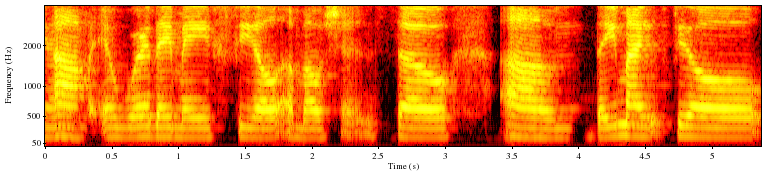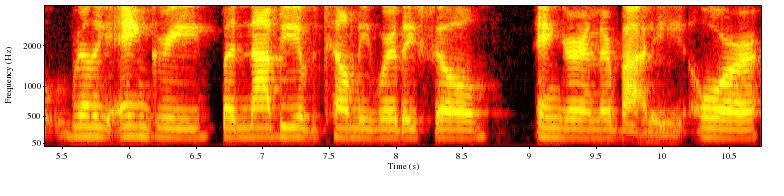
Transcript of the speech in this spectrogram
Um, yes. um, and where they may feel emotions. So um, they might feel really angry, but not be able to tell me where they feel anger in their body or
